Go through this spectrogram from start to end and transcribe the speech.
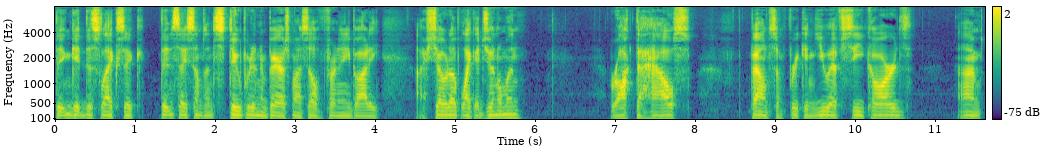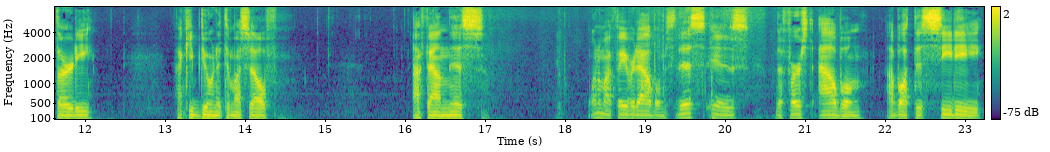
Didn't get dyslexic. Didn't say something stupid and embarrass myself in front of anybody. I showed up like a gentleman. Rocked the house. Found some freaking UFC cards. I'm 30. I keep doing it to myself. I found this. One of my favorite albums. This is the first album. I bought this CD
